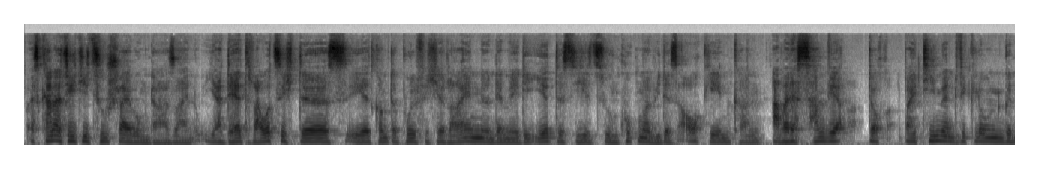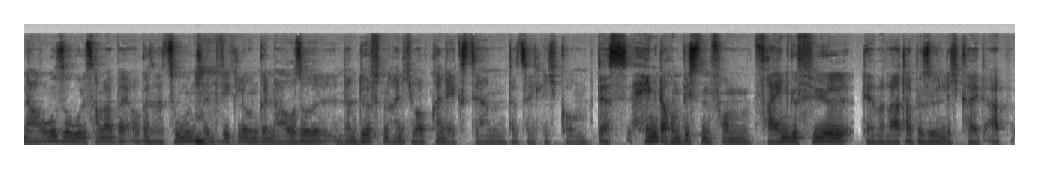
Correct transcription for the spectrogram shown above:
Es kann natürlich die Zuschreibung da sein. Ja, der traut sich das, jetzt kommt der Pulverche rein und der mediiert das jetzt und guck mal, wie das auch gehen kann. Aber das haben wir doch bei Teamentwicklungen genauso, das haben wir bei Organisationsentwicklungen genauso. Dann dürften eigentlich überhaupt keine externen tatsächlich kommen. Das hängt auch ein bisschen vom freien Gefühl der Beraterpersönlichkeit ab,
